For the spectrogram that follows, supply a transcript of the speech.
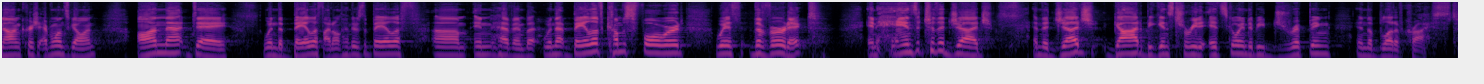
non Christian, everyone's going. On that day, when the bailiff, I don't think there's a bailiff um, in heaven, but when that bailiff comes forward with the verdict and hands it to the judge, and the judge, God, begins to read it, it's going to be dripping in the blood of Christ.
